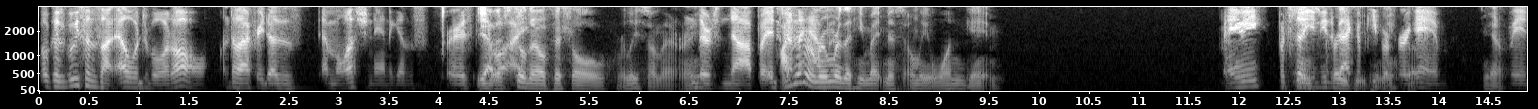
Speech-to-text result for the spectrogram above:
Well, because Gleeson's not eligible at all until after he does his MLS shenanigans or his yeah, there's still no official release on that, right? There's not, but it's I heard a happen. rumor that he might miss only one game. Maybe, but still, you need a backup keeper me, for a game. Yeah. I mean,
